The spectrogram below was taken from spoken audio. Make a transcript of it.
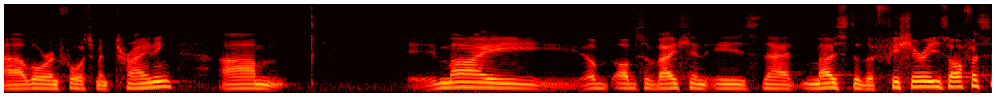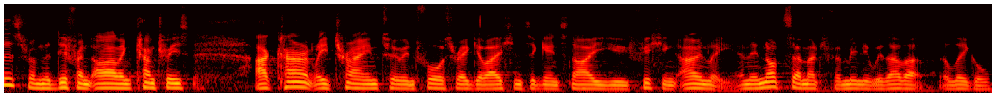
uh, law enforcement training. Um, my ob- observation is that most of the fisheries officers from the different island countries are currently trained to enforce regulations against IUU fishing only, and they're not so much familiar with other illegal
